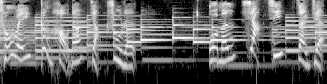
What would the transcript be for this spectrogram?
成为更好的讲述人。我们下期再见。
